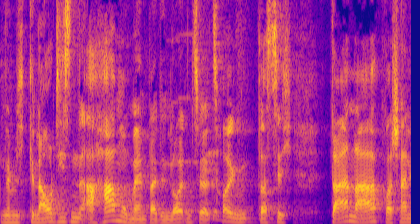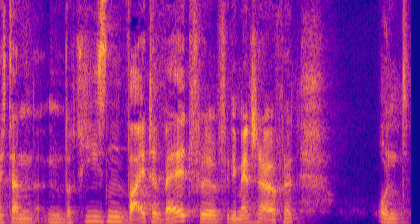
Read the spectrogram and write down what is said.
nämlich genau diesen Aha-Moment bei den Leuten zu erzeugen, dass sich danach wahrscheinlich dann eine riesen weite Welt für, für die Menschen eröffnet und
